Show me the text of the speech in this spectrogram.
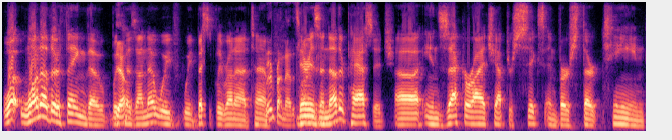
What one other thing though, because I know we've we've basically run out of time. We've run out of time, is yeah. another passage uh, in Zechariah chapter 6 and verse 13.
